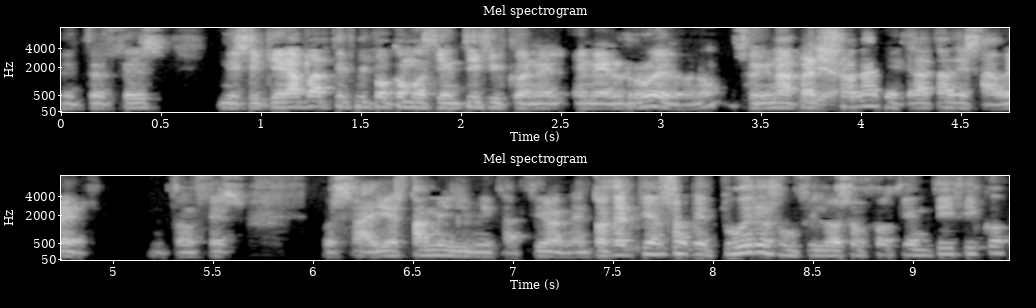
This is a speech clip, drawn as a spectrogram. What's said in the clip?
Entonces ni siquiera participo como científico en el, en el ruedo, ¿no? Soy una persona que trata de saber. Entonces, pues ahí está mi limitación. Entonces pienso que tú eres un filósofo científico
